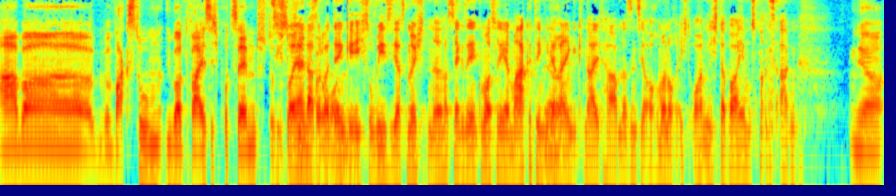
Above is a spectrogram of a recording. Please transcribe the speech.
Aber Wachstum über 30 Prozent, das Sie ist auf steuern das aber, denke ordentlich. ich, so wie sie das möchten. Ne? Hast ja gesehen, guck mal, was wir hier im Marketing wieder Ja. reingeknallt haben. Da sind sie auch immer noch echt ordentlich dabei, muss man sagen. Ja,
